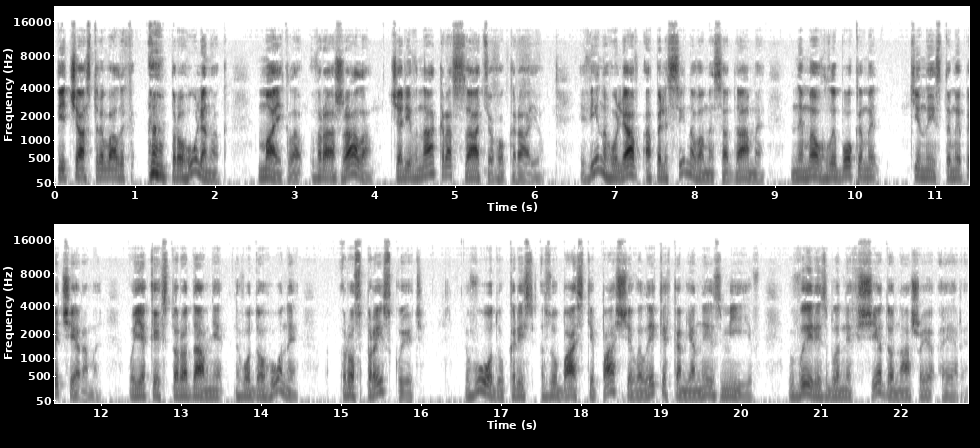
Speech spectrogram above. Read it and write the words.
Під час тривалих прогулянок Майкла вражала чарівна краса цього краю. Він гуляв апельсиновими садами, немов глибокими тінистими печерами, у яких стародавні водогони розприскують воду крізь зубасті пащі великих кам'яних зміїв, вирізблених ще до нашої ери.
